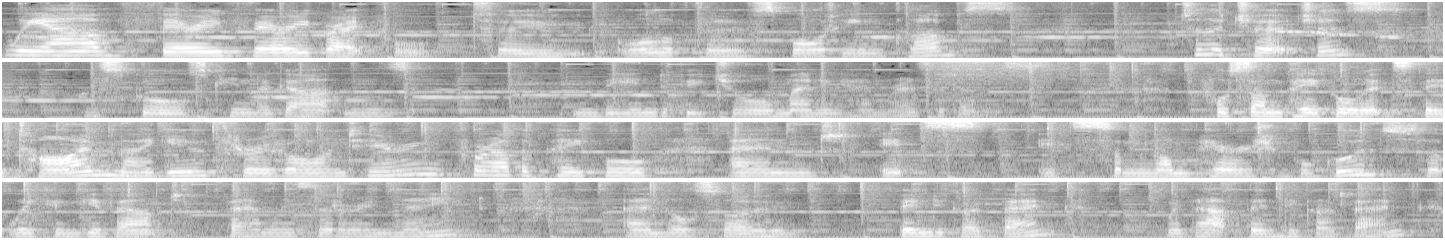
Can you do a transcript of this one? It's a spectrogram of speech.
We are very, very grateful to all of the sporting clubs, to the churches, the schools, kindergartens, and the individual Manningham residents. For some people it's their time they give through volunteering, for other people and it's it's some non-perishable goods that we can give out to families that are in need and also Bendigo Bank. Without Bendigo Bank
